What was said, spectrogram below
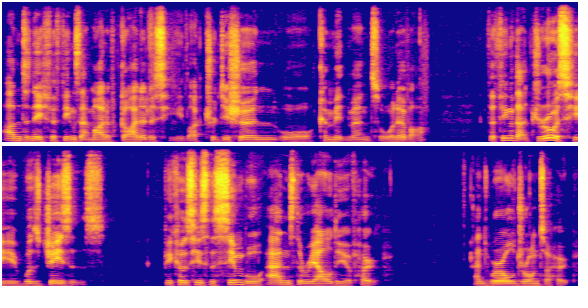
underneath the things that might have guided us here, like tradition or commitment or whatever, the thing that drew us here was Jesus, because he's the symbol and the reality of hope. And we're all drawn to hope.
